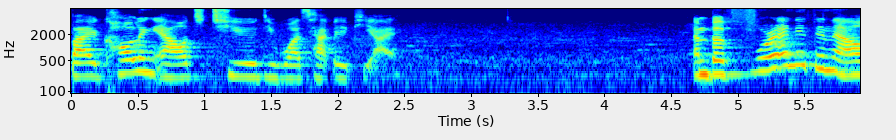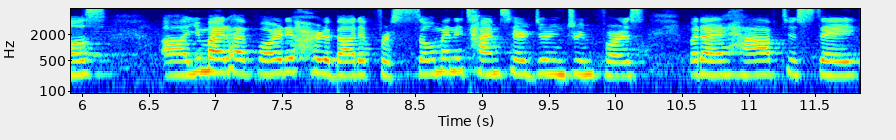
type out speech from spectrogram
by calling out to the WhatsApp API. And before anything else, uh, you might have already heard about it for so many times here during Dreamforce, but I have to say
